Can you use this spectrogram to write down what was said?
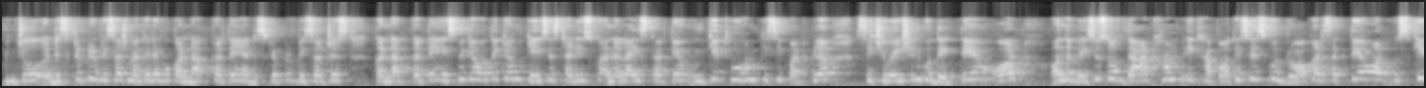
जो डिस्क्रिप्टिव रिसर्च मेथड है, वो कंडक्ट करते हैं या डिस्क्रिप्टिव रिसर्चेस कंडक्ट करते हैं, इसमें क्या होता है कि हम केस स्टडीज़ को एनालाइज करते हैं, उनके थ्रू हम किसी पर्टिकुलर सिचुएशन को देखते हैं और on the basis of that हम एक हाइपोथेसिस को ड्रॉ कर सकते हैं और उसके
